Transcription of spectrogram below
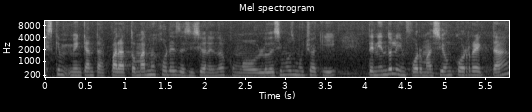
es que me encanta, para tomar mejores decisiones, ¿no? Como lo decimos mucho aquí, teniendo la información correcta,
